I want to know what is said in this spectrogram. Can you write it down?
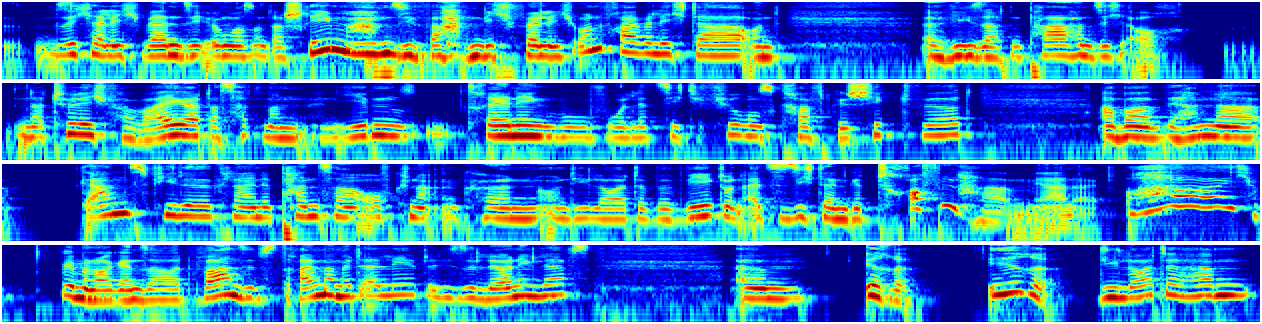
äh, sicherlich werden sie irgendwas unterschrieben haben, sie waren nicht völlig unfreiwillig da und äh, wie gesagt, ein paar haben sich auch natürlich verweigert. Das hat man in jedem Training, wo, wo letztlich die Führungskraft geschickt wird. Aber wir haben da ganz viele kleine Panzer aufknacken können und die Leute bewegt. Und als sie sich dann getroffen haben, ja, da, oh, ich habe immer noch Gänsehaut, waren sie es dreimal miterlebt, diese Learning Labs. Ähm, irre, irre. Die Leute haben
